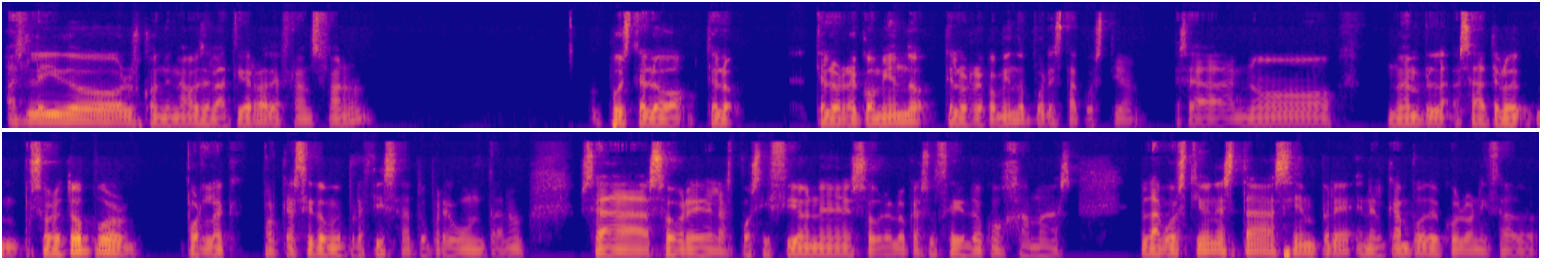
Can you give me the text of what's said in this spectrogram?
¿Has leído Los Condenados de la Tierra de Franz Fanon? Pues te lo, te lo, te lo recomiendo, te lo recomiendo por esta cuestión. O sea, no, no lo, sobre todo por, por la, porque ha sido muy precisa tu pregunta, ¿no? O sea, sobre las posiciones, sobre lo que ha sucedido con Hamas. La cuestión está siempre en el campo del colonizador.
